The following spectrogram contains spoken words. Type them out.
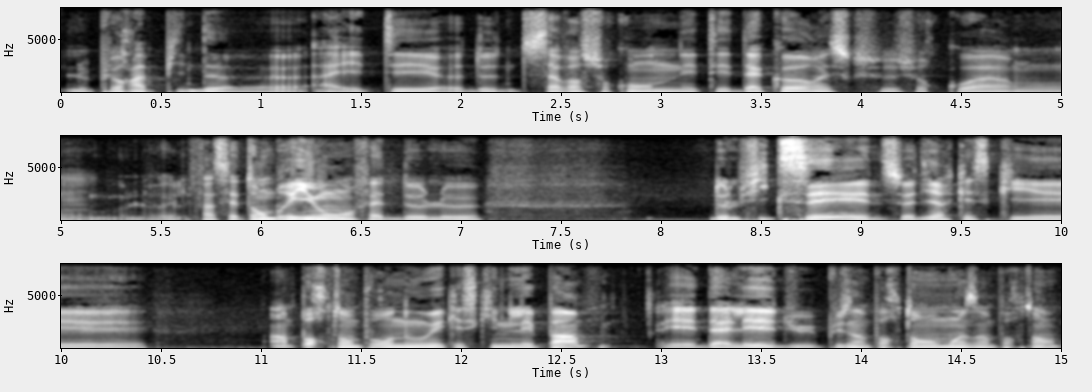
le plus rapide euh, a été euh, de savoir sur quoi on était d'accord, est-ce que sur quoi on, mm. enfin cet embryon en fait de le de le fixer et de se dire qu'est-ce qui est important pour nous et qu'est-ce qui ne l'est pas et d'aller du plus important au moins important.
